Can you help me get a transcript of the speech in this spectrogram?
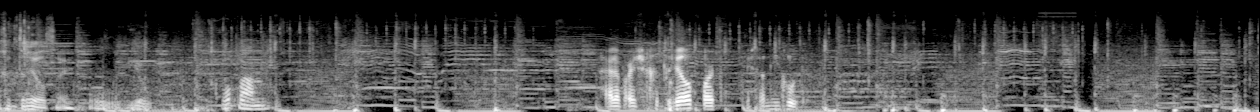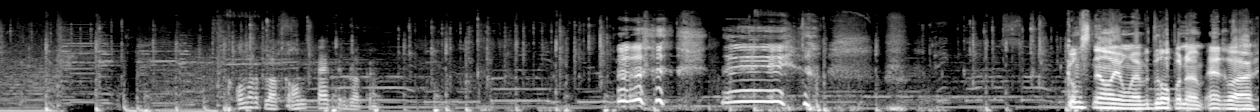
Gedrild, hè. Oeh, yo. Kom op man. Als je gedrild wordt, is dat niet goed. Onder de blokken, 150 blokken. Nee. Kom snel, jongen. We droppen hem. Echt waar.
